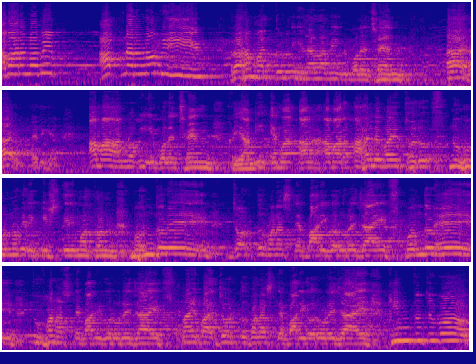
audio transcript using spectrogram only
আমার নবী, আপনার নবী রহমাতুল্লিল বলেছেন। আমার নবী বলেছেন আমি আমার আহলে হলো নূহ নবীর কিস্তির মতন। বন্ধুরে, জ্বর তুফান উড়ে যায়। বন্ধুরে, তুফান উড়ে যায়। বা জ্বর তুফান উড়ে যায়। কিন্তু যুবক,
